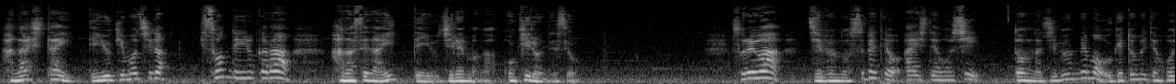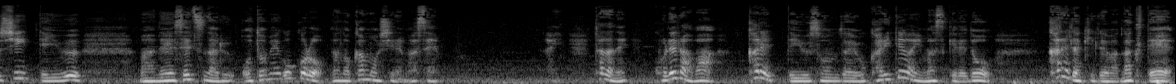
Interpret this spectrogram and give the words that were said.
話したいっていう気持ちが潜んでいるから話せないっていうジレンマが起きるんですよ。それは自分の全てを愛してほしい。どんな自分でも受け止めてほしいっていうまあね切なる乙女心なのかもしれません、はい、ただねこれらは彼っていう存在を借りてはいますけれど彼だけではなくて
